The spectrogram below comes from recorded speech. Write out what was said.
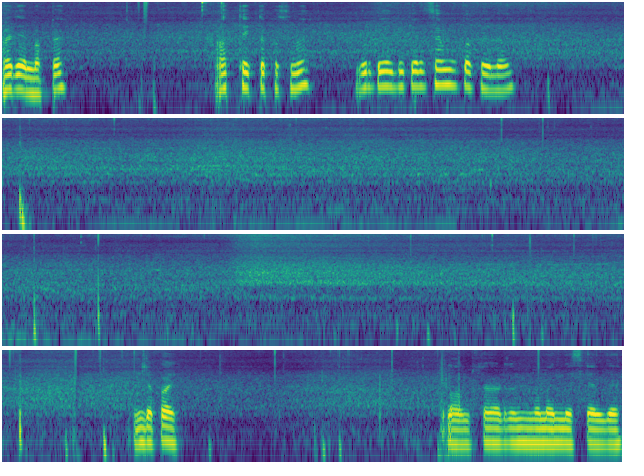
Hadi Mbappe. At tek de pasını. Vur Bale bir kere sen vur kafayı lan. Depay. Lan bu sefer de Mendes geldi.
